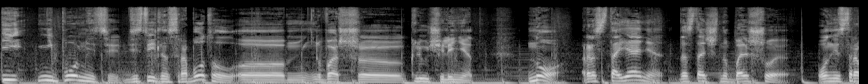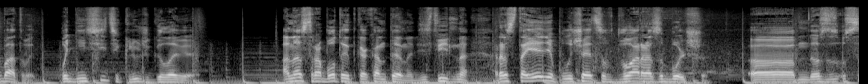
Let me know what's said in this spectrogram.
и не помните, действительно сработал э, ваш э, ключ или нет, но расстояние достаточно большое, он не срабатывает. Поднесите ключ к голове. Она сработает как антенна. Действительно, расстояние получается в два раза больше. Э, С,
